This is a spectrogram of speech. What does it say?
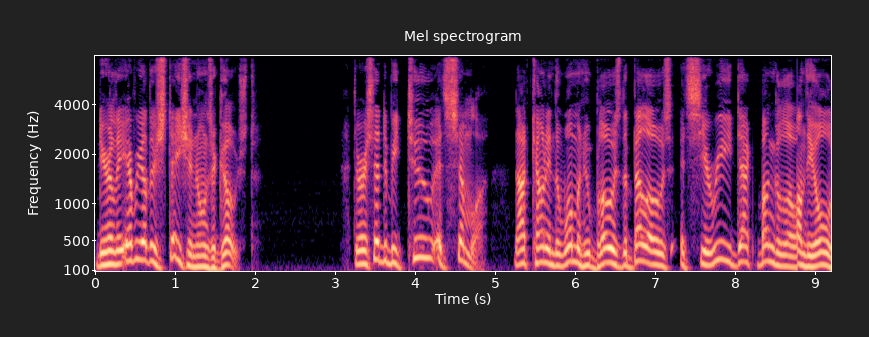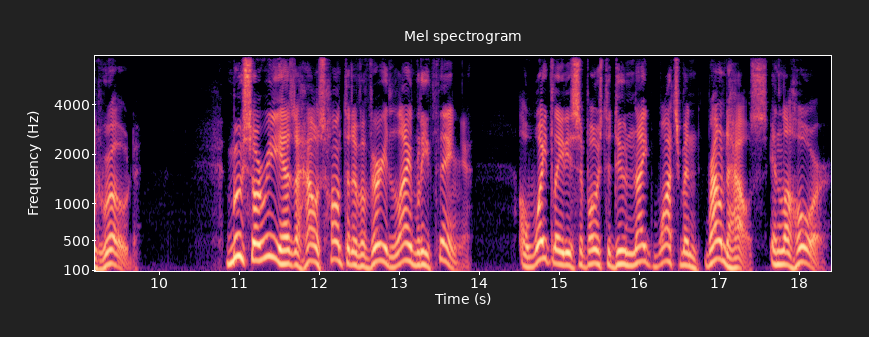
Nearly every other station owns a ghost. There are said to be two at Simla, not counting the woman who blows the bellows at Siri Dak Bungalow on the old road. Mussoorie has a house haunted of a very lively thing. A white lady supposed to do night watchman round a house in Lahore.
